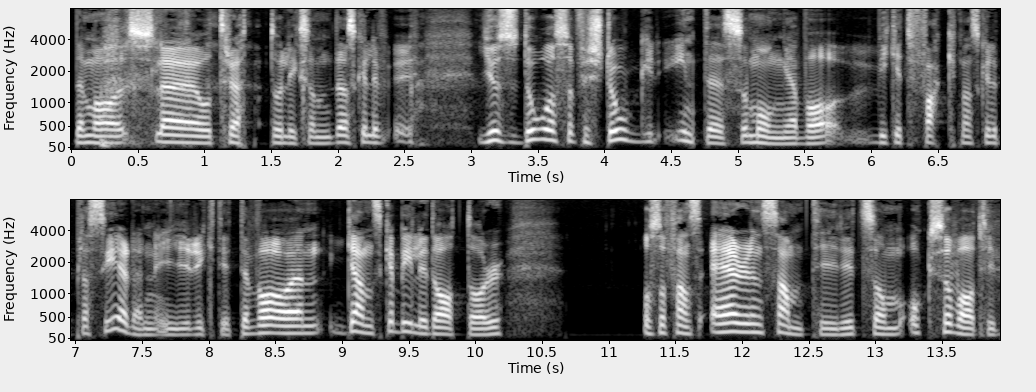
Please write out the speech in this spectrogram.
Den var slö och trött och liksom den skulle... eh, Just då så förstod inte så många vad, vilket fack man skulle placera den i riktigt. Det var en ganska billig dator och så fanns Airen samtidigt som också var typ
